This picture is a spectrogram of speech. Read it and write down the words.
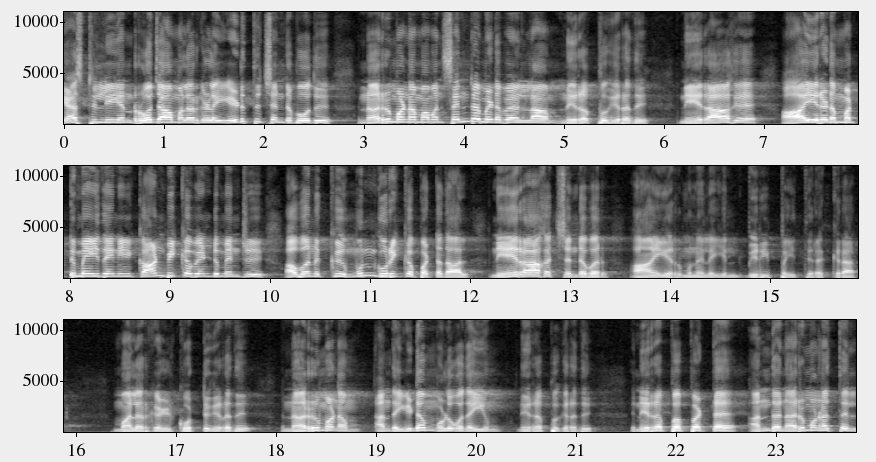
கேஸ்டிலியன் ரோஜா மலர்களை எடுத்து சென்றபோது நறுமணம் அவன் சென்றமிடமெல்லாம் நிரப்புகிறது. நேராக ஆயரிடம் மட்டுமே இதை நீ காண்பிக்க வேண்டும் என்று அவனுக்கு முன்குறிக்கப்பட்டதால் நேராக சென்றவர் ஆயர் முன்னிலையில் விரிப்பை திறக்கிறார். மலர்கள் கொட்டுகிறது நறுமணம் அந்த இடம் முழுவதையும் நிரப்புகிறது. நிரப்பப்பட்ட அந்த நறுமணத்தில்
